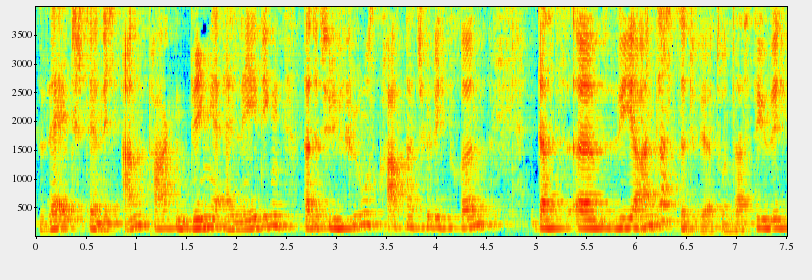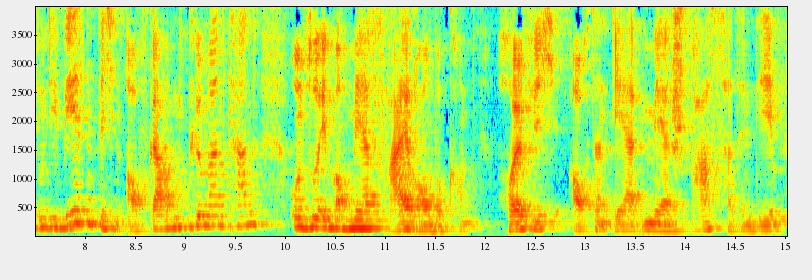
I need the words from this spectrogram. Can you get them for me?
selbstständig anpacken, Dinge erledigen, dann ist für die Führungskraft natürlich drin, dass äh, sie ja entlastet wird und dass sie sich um die wesentlichen Aufgaben kümmern kann und so eben auch mehr Freiraum bekommt. Häufig auch dann eher mehr Spaß hat in dem,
